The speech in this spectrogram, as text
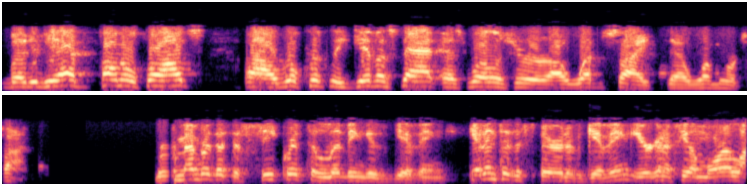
But if you have final thoughts, uh, real quickly, give us that as well as your uh, website uh, one more time. Remember that the secret to living is giving. Get into the spirit of giving. You're going to feel more alive,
